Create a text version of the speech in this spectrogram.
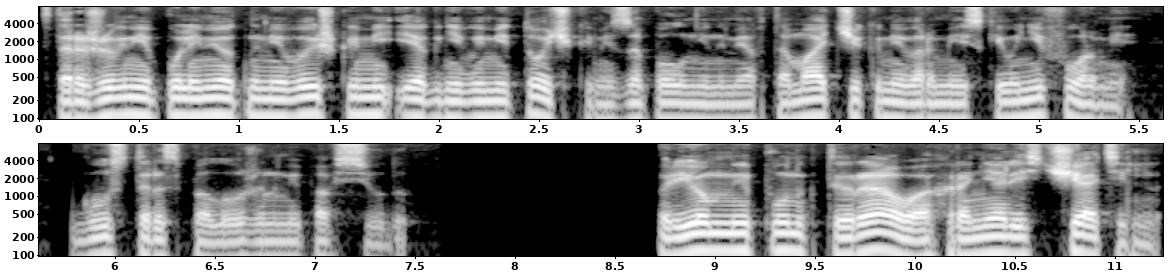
сторожевыми пулеметными вышками и огневыми точками, заполненными автоматчиками в армейской униформе, густо расположенными повсюду. Приемные пункты РАО охранялись тщательно,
